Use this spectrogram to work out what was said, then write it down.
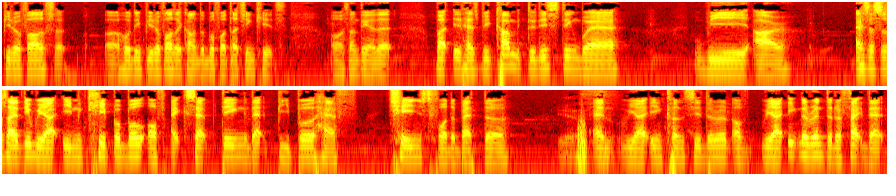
pedophiles, uh, uh, holding pedophiles accountable for touching kids, or something like that. But it has become to this thing where we are, as a society, we are incapable of accepting that people have changed for the better. Yes. and we are inconsiderate of we are ignorant to the fact that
